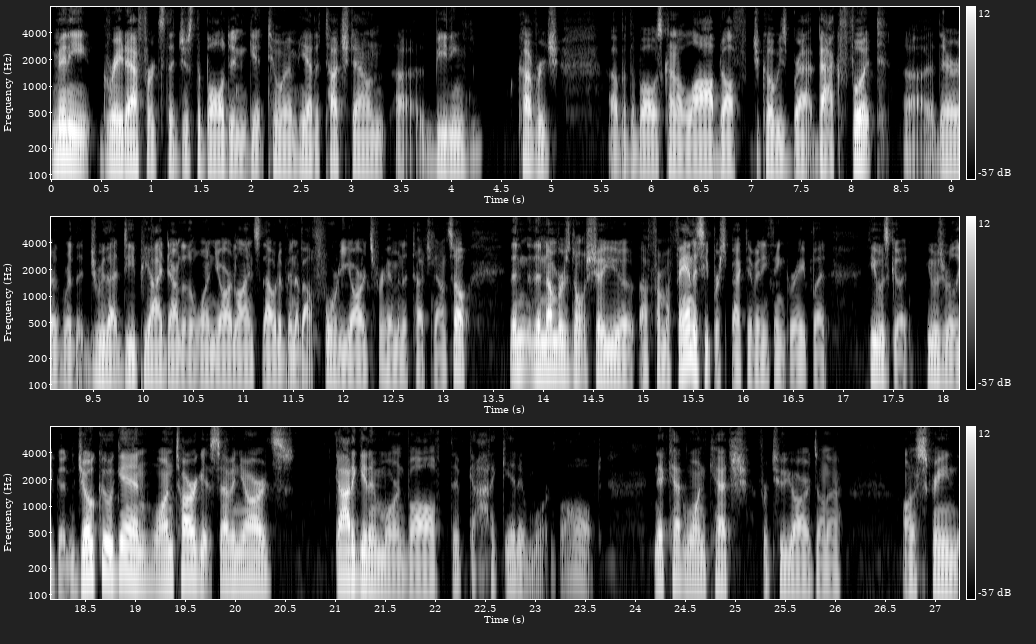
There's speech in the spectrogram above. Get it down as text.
many great efforts that just the ball didn't get to him. He had a touchdown uh, beating coverage, uh, but the ball was kind of lobbed off Jacoby's back foot uh, there, where that drew that DPI down to the one yard line. So that would have been about 40 yards for him in a touchdown. So then the numbers don't show you uh, from a fantasy perspective anything great, but he was good. He was really good. Njoku again, one target, seven yards. Got to get him more involved. They've got to get him more involved. Nick had one catch for two yards on a on a screen.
